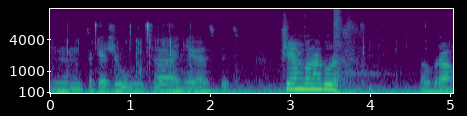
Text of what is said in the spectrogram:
Mm, takie żółte, niezbyt. Wziąłem go na górę. Dobra.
